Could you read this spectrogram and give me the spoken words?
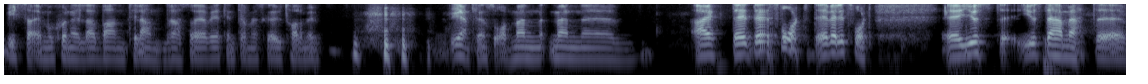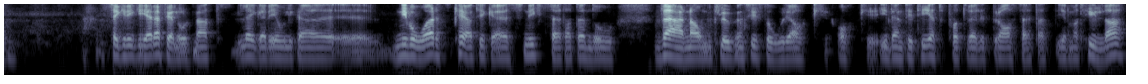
vissa emotionella band till andra så jag vet inte om jag ska uttala mig egentligen så. Men, men eh, nej, det, det är svårt. Det är väldigt svårt. Eh, Just, just det här med att eh, segregera fel ord, men att lägga det i olika eh, nivåer kan jag tycka är ett snyggt sätt att ändå värna om klubbens historia och, och identitet på ett väldigt bra sätt att, genom att hylla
